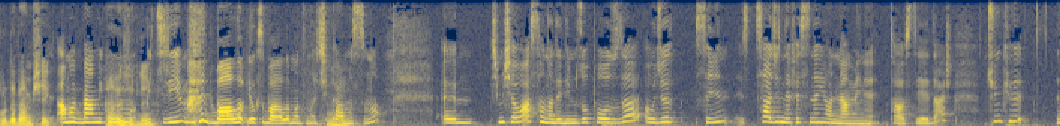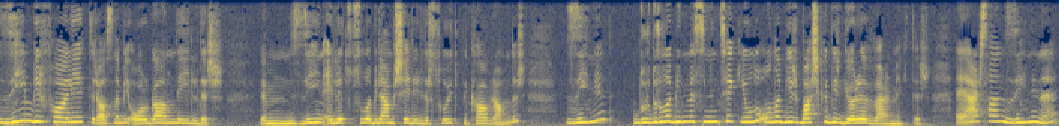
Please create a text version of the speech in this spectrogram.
burada ben bir şey ama ben bir konumu ha, bitireyim. Bağla yoksa bağlamadan açık kalmasın o. Ee, Şimdi Şavasana dediğimiz o pozda hoca senin sadece nefesine yönlenmeni tavsiye eder. Çünkü zihin bir faaliyettir aslında bir organ değildir. Zihin elle tutulabilen bir şey değildir. Soyut bir kavramdır. Zihnin durdurulabilmesinin tek yolu ona bir başka bir görev vermektir. Eğer sen zihnine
